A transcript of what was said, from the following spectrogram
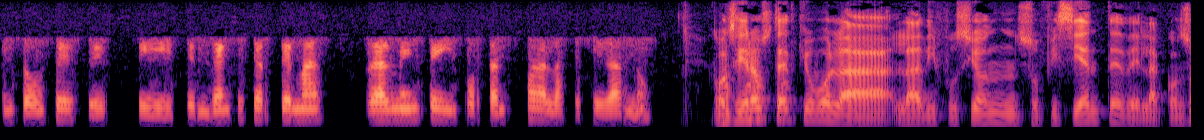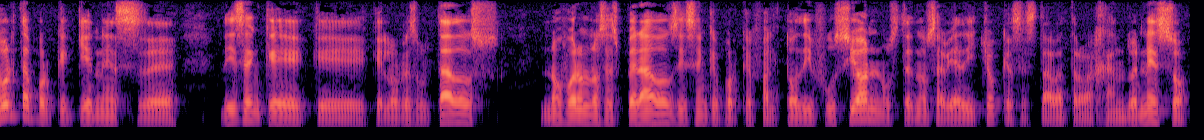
Entonces, este, tendrían que ser temas realmente importantes para la sociedad, ¿no? ¿Considera usted que hubo la, la difusión suficiente de la consulta? Porque quienes eh, dicen que, que, que los resultados no fueron los esperados, dicen que porque faltó difusión. Usted nos había dicho que se estaba trabajando en eso.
